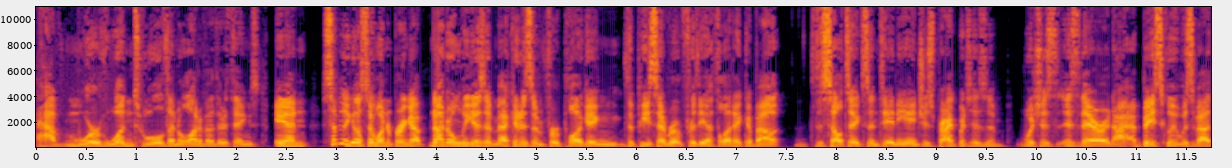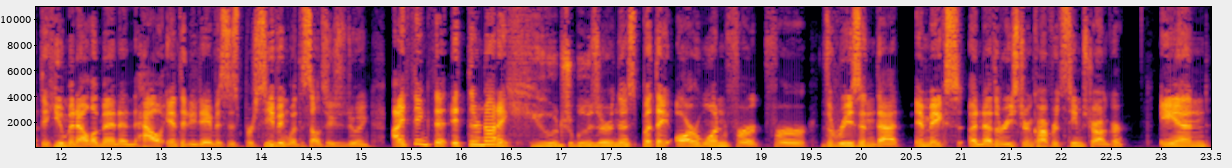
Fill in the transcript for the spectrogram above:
have more of one tool than a lot of other things. And something else I want to bring up, not only as a mechanism for plugging the piece I wrote for the Athletic about the Celtics and Danny Ainge's pragmatism, which is is there, and I basically was about the human element and how Anthony Davis is perceiving what the Celtics are doing. I think that it, they're not a huge loser in this, but they are one for for the reason that it makes another Eastern Conference team stronger and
